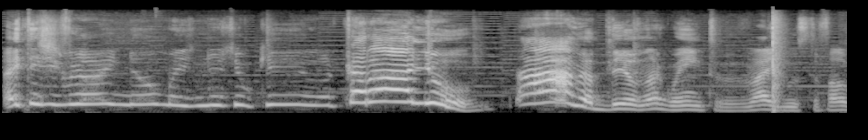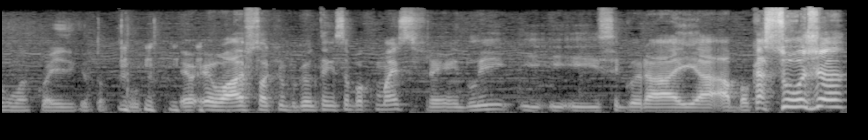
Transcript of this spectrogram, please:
Aí tem gente que fala, ai não, mas não sei o que. Caralho! Ah, meu Deus, não aguento. Vai, Gusta, fala alguma coisa que eu tô puto. Eu, eu acho só que o Bruno tem que ser um pouco mais friendly e, e- e segurar aí a, a boca suja.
